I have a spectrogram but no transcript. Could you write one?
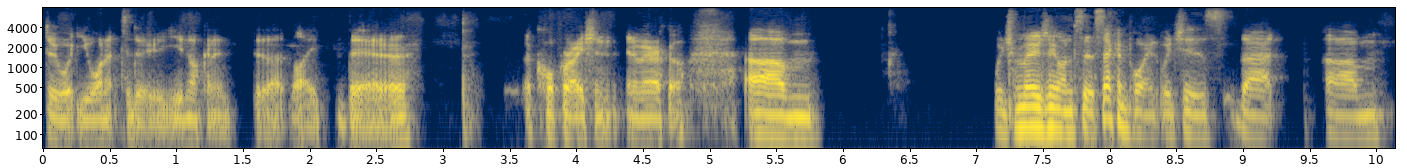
do what you want it to do? You're not going to do that. Like they're a corporation in America. Um, which moves me on to the second point, which is that um,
